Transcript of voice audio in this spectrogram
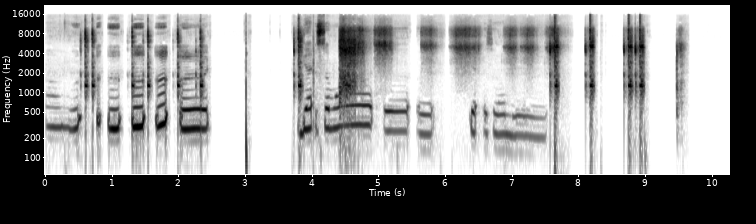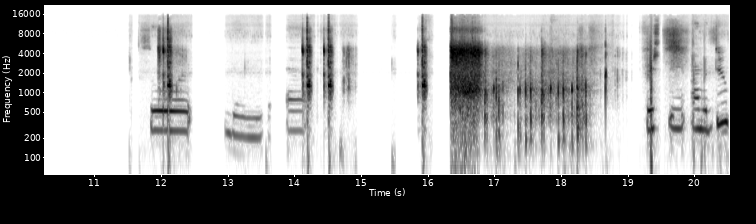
wood. Ooh, ooh, ooh, ooh. Get some wood. Uh, uh, get some wood. Sword. Then the axe. First thing I'm gonna do.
